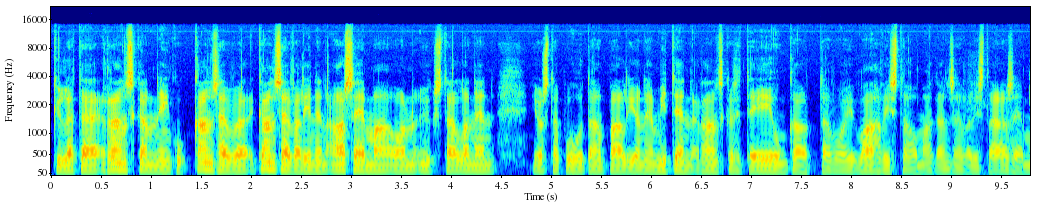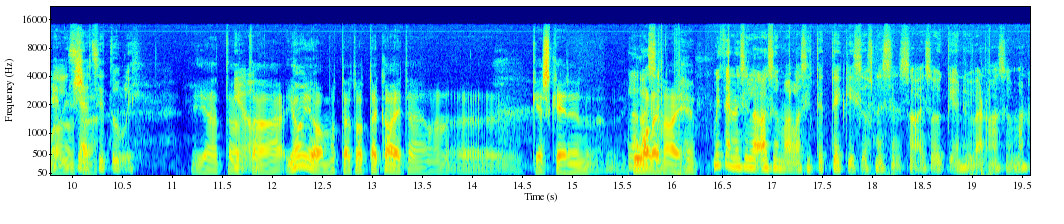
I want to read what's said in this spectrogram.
kyllä tämä Ranskan niin kuin kansainvä, kansainvälinen asema on yksi tällainen, josta puhutaan paljon, ja miten Ranska sitten EUn kautta voi vahvistaa omaa kansainvälistä asemaansa. Eli sieltä se tuli. Ja tuota, joo. joo, joo, mutta totta kai tämä on keskeinen huolenaihe. Mitä ne sillä asemalla sitten tekisi, jos ne sen saisi oikein hyvän aseman?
